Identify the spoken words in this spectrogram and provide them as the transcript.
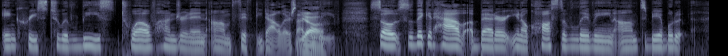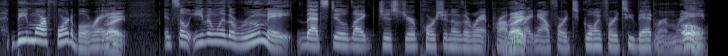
increase to at least twelve hundred and fifty dollars, I Yeah. believe. So so they could have a better you know cost of living um, to be able to be more affordable, right? Right. And so even with a roommate, that's still like just your portion of the rent probably Right. right, now for t- going for a two bedroom, right? Oh,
